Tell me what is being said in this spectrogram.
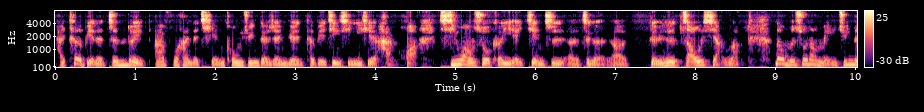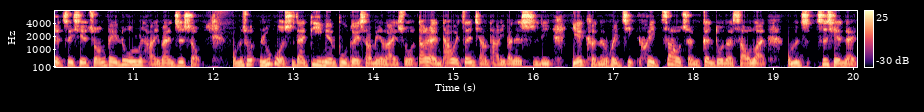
还特别的针对阿富汗的前空军的人员特别进行一些喊话，希望说可以诶建制呃这个呃等于是招降了。那我们说到美军的这些装备落入塔利班之手，我们说如果是在地面部队上面来说，当然它会增强塔利班的实力，也可能会进会造成更多的骚乱。我们之之前在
